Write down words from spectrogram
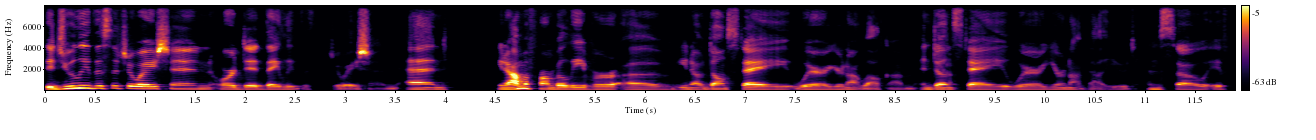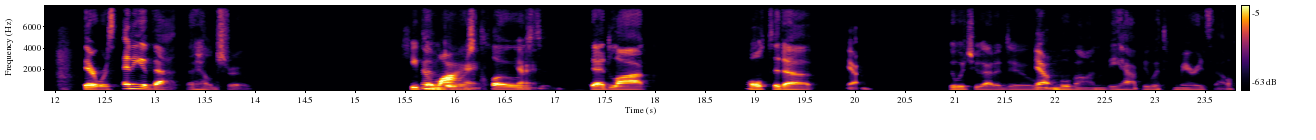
Did you leave the situation or did they leave the situation? And, you know, I'm a firm believer of, you know, don't stay where you're not welcome and don't stay where you're not valued. And so if there was any of that that held true, keep them doors closed, deadlock, bolted up. Yeah. Do what you got to do. Yeah. Move on. Be happy with your married self.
